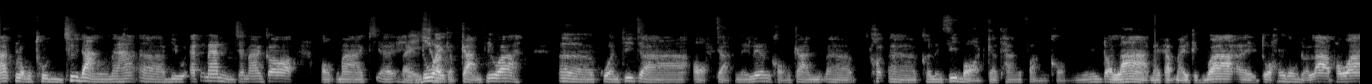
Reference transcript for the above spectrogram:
นักลงทุนชื่อดังนะฮะบิลแอคแมนใช่ไหมก็ออกมาเห็นด้วยกับการที่ว่าควรที่จะออกจากในเรื่องของการเอ่อ currency board กับทางฝั่งของดอลลาร์นะครับหมายถึงว่าตัวฮ่องกงดอลลาร์เพราะว่า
